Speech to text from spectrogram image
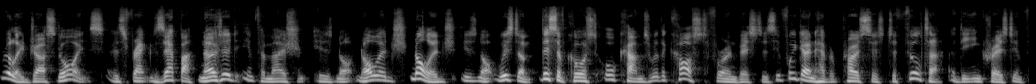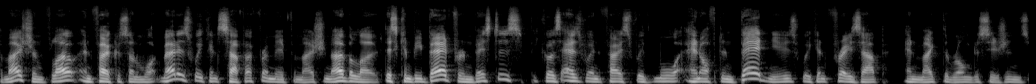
really just noise. As Frank Zappa noted, information is not knowledge, knowledge is not wisdom. This, of course, all comes with a cost for investors. If we don't have a process to filter the increased information flow and focus on what matters, we can suffer from information overload. This can be bad for investors because, as when faced with more and often bad news, we can freeze up and make the wrong decisions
